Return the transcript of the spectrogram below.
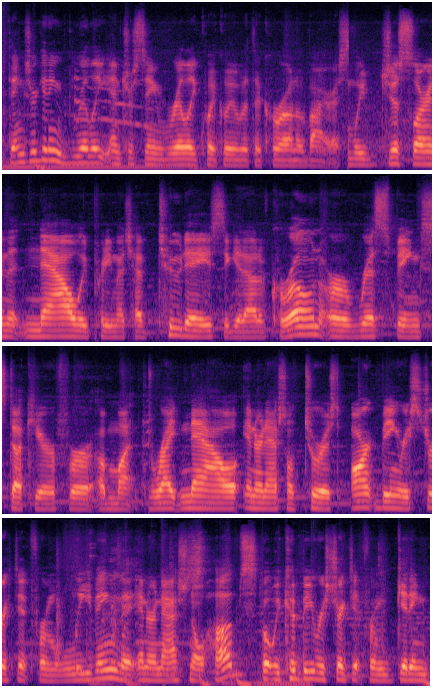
Things are getting really interesting really quickly with the coronavirus. We've just learned that now we pretty much have two days to get out of Coron or risk being stuck here for a month. Right now, international tourists aren't being restricted from leaving the international hubs, but we could be restricted from getting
